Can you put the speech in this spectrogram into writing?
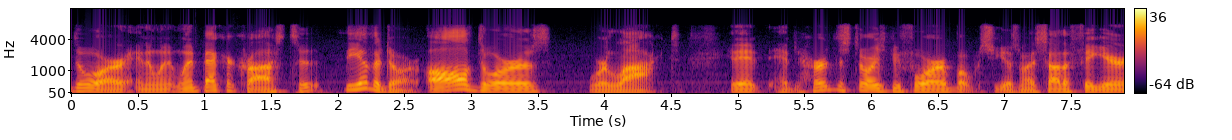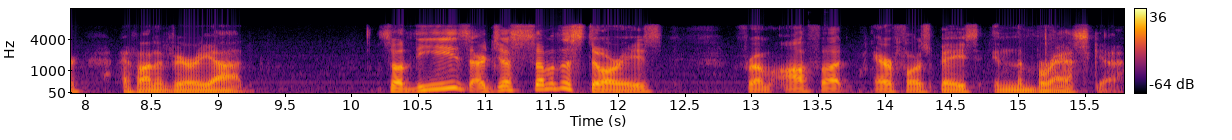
door and when it went back across to the other door. All doors were locked. It had, heard the stories before, but she goes, when I saw the figure, I found it very odd. So these are just some of the stories from Offutt Air Force Base in Nebraska.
